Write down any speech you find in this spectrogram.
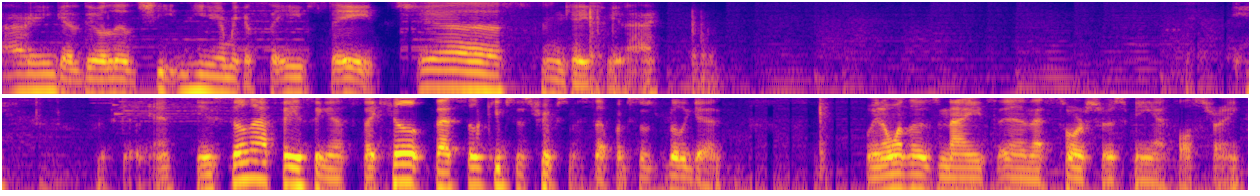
I gotta do a little cheating here, make a save state, just in case we die. Let's go again. He's still not facing us. That kill that still keeps his troops messed up, which is really good. We don't want those knights and that sorceress being at full strength.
